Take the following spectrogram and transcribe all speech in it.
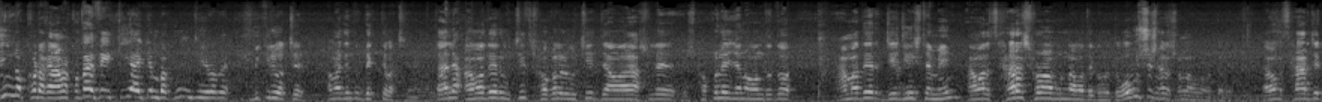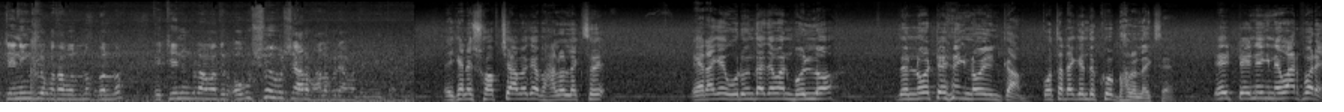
তিন লক্ষ টাকা, আমার কোথায় থেকে কী আইটেম বা কোন যেভাবে বিক্রি হচ্ছে, আমরা কিন্তু দেখতে পাচ্ছি না। তাহলে আমাদের উচিত, সকলের উচিত যে, আমরা আসলে সকলেই যেন অন্তত আমাদের যে জিনিসটা মেইন আমাদের সারা স্বর্ণাপন্ন আমাদেরকে হতে হবে। অবশ্যই সারা স্বর্ণাপন্ন হতে হবে। এবং স্যার যে ট্রেনিংগুলো কথা বলল বলল, এই ট্রেনিংগুলো আমাদের অবশ্যই অবশ্যই আরও ভালো করে আমাদের নিতে হবে। এখানে সবচেয়ে আমাকে ভালো লাগছে এর আগে অরুণদা যেমন বলল যে নো ট্রেনিং নো ইনকাম কথাটা কিন্তু খুব ভালো লাগছে। এই ট্রেনিং নেওয়ার পরে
